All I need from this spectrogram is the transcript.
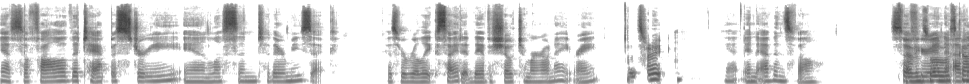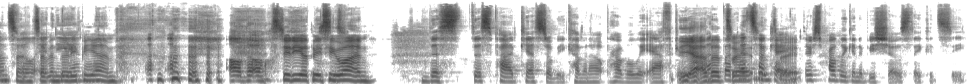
yeah. So follow the Tapestry and listen to their music because we're really excited. They have a show tomorrow night, right? That's right. Yeah, in Evansville. So Evansville, if you're in Wisconsin, 7:30 p.m. Although Studio 321. this this podcast will be coming out probably after. Yeah, that, that's but right, that's that's okay. right. There's probably going to be shows they could see.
